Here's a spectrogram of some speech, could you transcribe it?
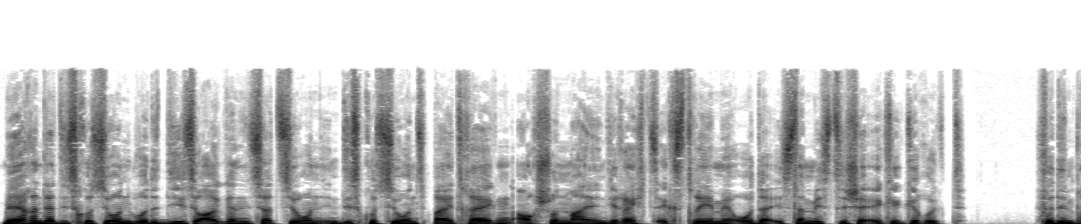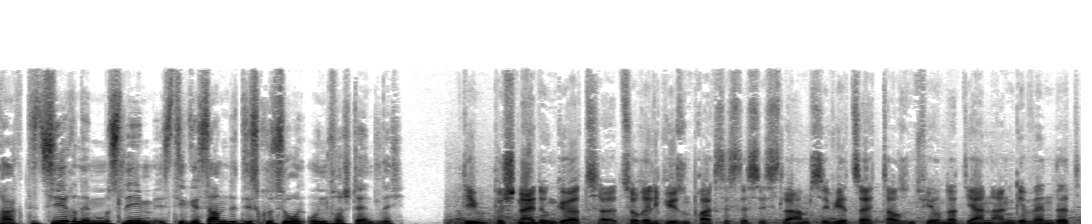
Während der Diskussion wurde diese Organisation in Diskussionsbeiträgen auch schon mal in die rechtsextreme oder islamistische Ecke gerückt. Für den praktizierenden Muslim ist die gesamte Diskussion unverständlich. Die Beschneidung gehört äh, zur religiösen Praxis des Islams. Sie wird seit 1400 Jahren angewendet,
